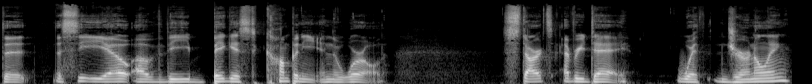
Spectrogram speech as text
the the CEO of the biggest company in the world, starts every day with journaling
